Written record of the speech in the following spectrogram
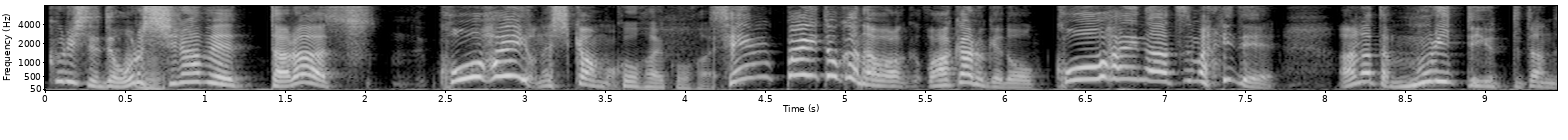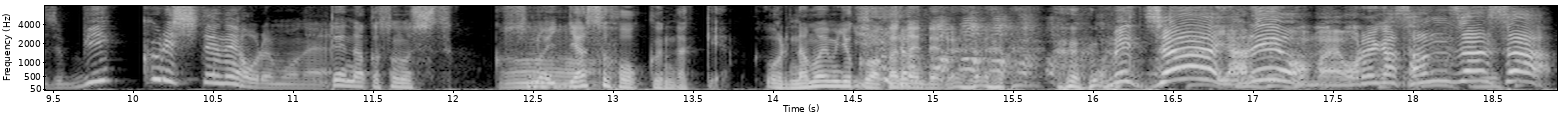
くりして。で俺調べたら、す後輩よねしかも。後輩後輩。先輩とかならわ分かるけど後輩の集まりであなた無理って言ってたんですよ。びっくりしてね俺もね。でなんかそのその安穂くんだっけ？俺名前もよくわかんないんだよね。おめえじゃあやれよお前。俺が散々さ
